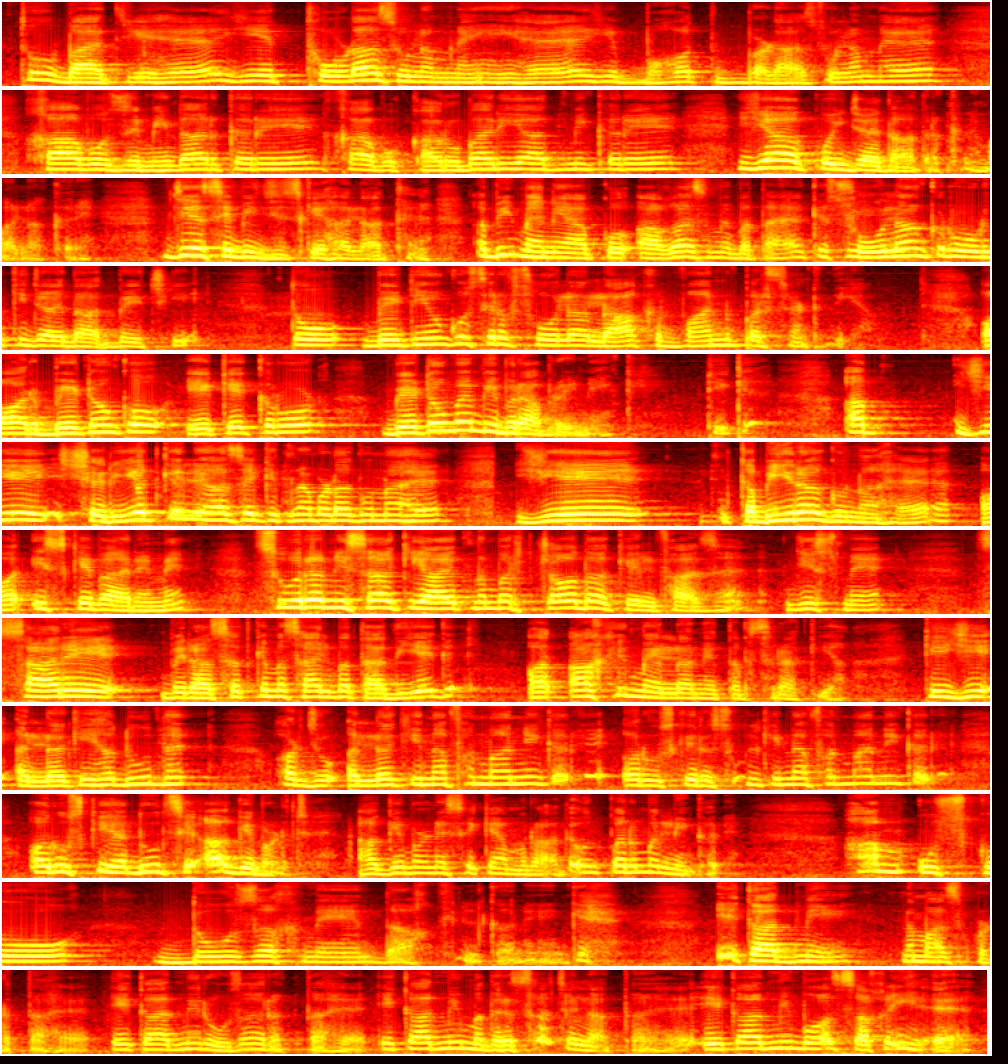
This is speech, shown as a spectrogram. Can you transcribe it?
तो बात ये है ये थोड़ा जुल्म नहीं है ये बहुत बड़ा जुल्म है। खा वो ज़मींदार करे खा वो कारोबारी आदमी करे या कोई जायदाद रखने वाला करे जैसे भी जिसके हालात हैं। अभी मैंने आपको आगाज़ में बताया कि 16 करोड़ की जायदाद बेची तो बेटियों को सिर्फ़ 16 लाख वन परसेंट दिया। और बेटों को एक एक करोड़, बेटों में भी बराबरी नहीं की, ठीक है? अब ये शरीयत के लिहाज से कितना बड़ा गुना है? ये कबीरा गुना है और इसके बारे में सूर निसा की आयत नंबर चौदह के अल्फाज हैं, जिसमें सारे विरासत के मसाइल बता दिए गए और आखिर में अल्लाह ने तबसरा किया कि ये अल्लाह की हदूद हैं और जो अल्लाह की नाफरमानी करे और उसके रसूल की नाफरमानी करे और उसकी हदूद से आगे बढ़ जाए। आगे बढ़ने से क्या मुराद है? उन पर अमल नहीं करे। हम उसको दोजख में दाखिल करेंगे। एक आदमी नमाज़ पढ़ता है, एक आदमी रोज़ा रखता है, एक आदमी मदरसा चलाता है, एक आदमी बहुत सखी है।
